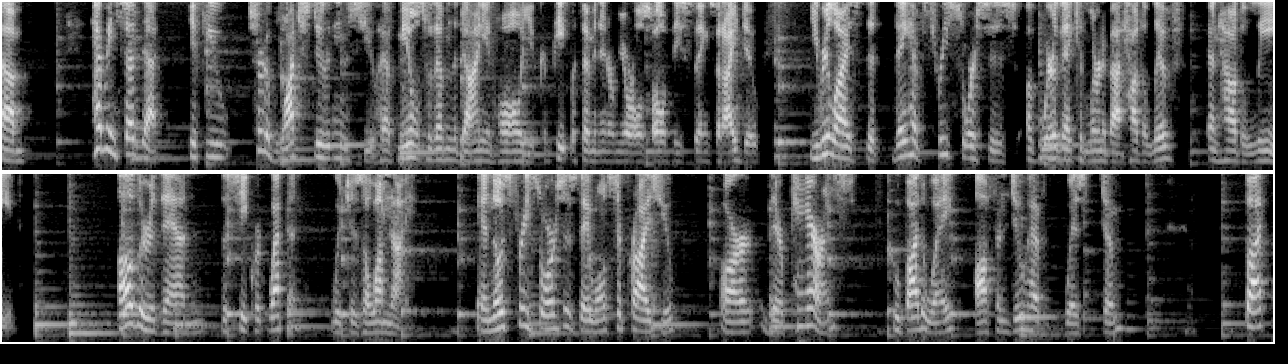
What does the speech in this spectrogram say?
Um, having said that, if you sort of watch students, you have meals with them in the dining hall, you compete with them in intramurals, all of these things that I do, you realize that they have three sources of where they can learn about how to live and how to lead, other than the secret weapon, which is alumni. And those three sources, they won't surprise you, are their parents, who, by the way, often do have wisdom, but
